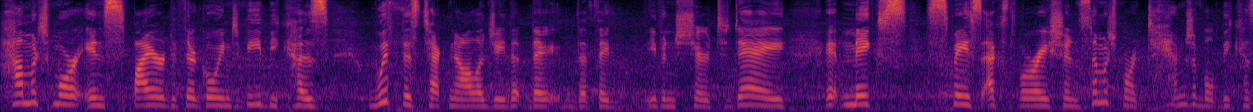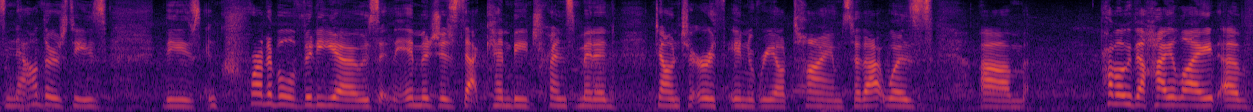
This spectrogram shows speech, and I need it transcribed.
how much more inspired they're going to be because with this technology that they, that they even shared today, it makes space exploration so much more tangible because now there's these, these incredible videos and images that can be transmitted down to Earth in real time. So that was um, probably the highlight of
